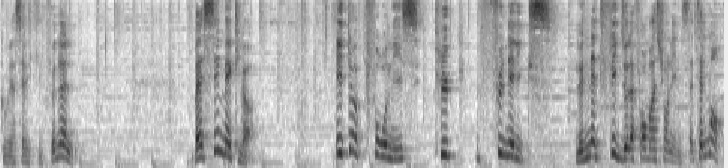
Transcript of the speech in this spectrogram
commercialise ClickFunnels, ben, ces mecs-là, ils te fournissent ClickFunnelix, le Netflix de la formation en ligne. C'est tellement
